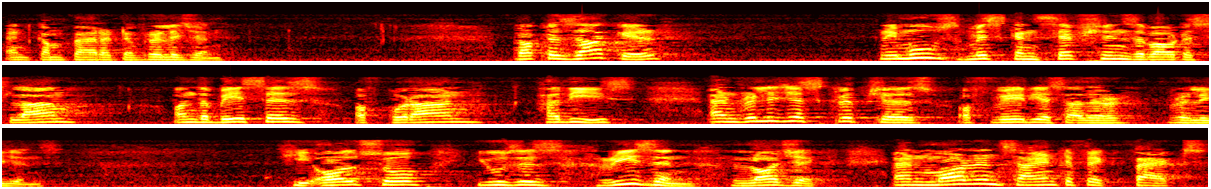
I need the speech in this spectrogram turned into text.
and comparative religion. Dr. Zakir removes misconceptions about Islam on the basis of Quran, Hadith, and religious scriptures of various other religions. He also uses reason, logic, and modern scientific facts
